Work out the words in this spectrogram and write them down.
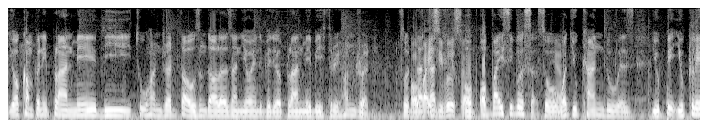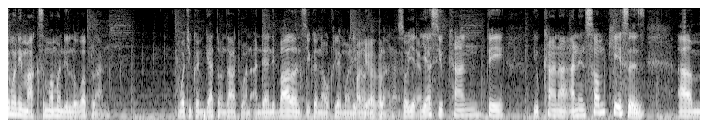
your company plan may be two hundred thousand dollars, and your individual plan may be three hundred. So or that, vice that, versa. Or, or, vice versa. So yeah. what you can do is you pay you claim on the maximum on the lower plan. What you can get on that one, and then the balance you can now claim on the, on other, the other plan. plan. So y- yeah. yes, you can pay, you can, uh, and in some cases, um,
